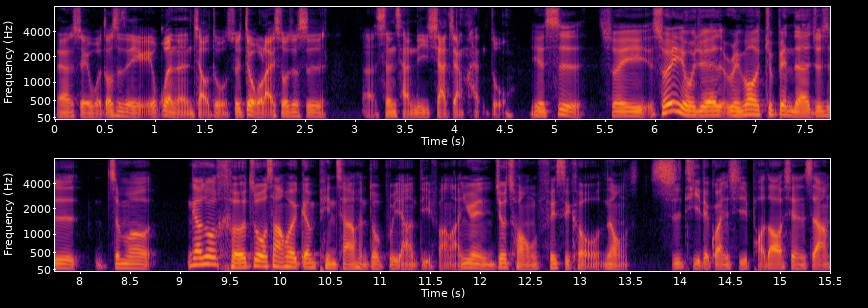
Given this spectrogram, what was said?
那所以，我都是这个问人角度，所以对我来说，就是呃，生产力下降很多。也是，所以，所以我觉得 remote 就变得就是怎么应该说合作上会跟平常很多不一样的地方啦，因为你就从 physical 那种实体的关系跑到线上，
